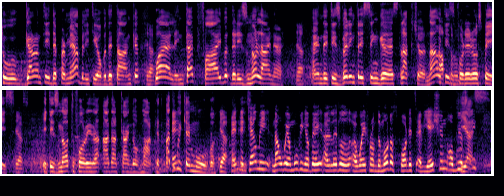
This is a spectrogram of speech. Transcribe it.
to guarantee the permeability of the tank, yeah. while in Type 5 there is no liner. Yeah. and it is very interesting uh, structure. Now it is for aerospace. Yes. It is not for other kind of market, but And- we can move. Yeah, and, and tell me now we are moving a, bit, a little away from the motorsport. It's aviation, obviously. Yes.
